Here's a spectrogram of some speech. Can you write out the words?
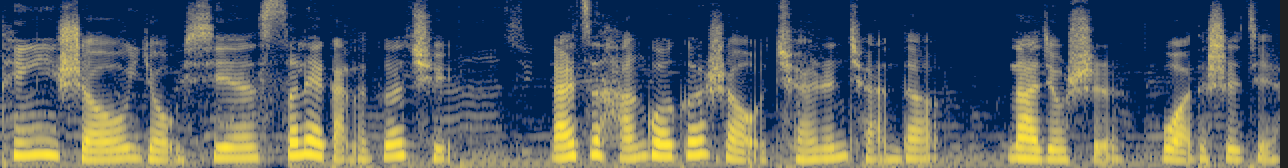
听一首有些撕裂感的歌曲，来自韩国歌手全仁权的，那就是我的世界。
